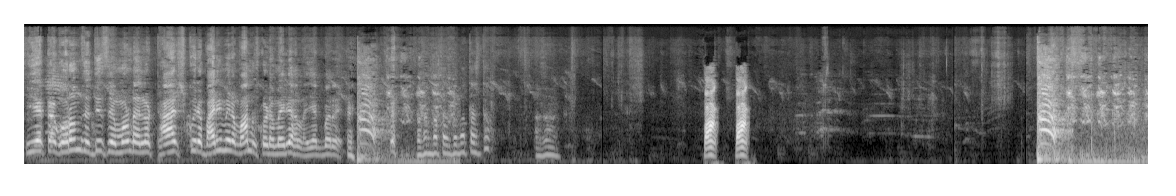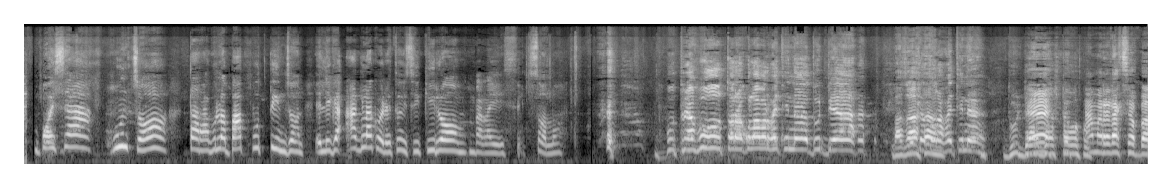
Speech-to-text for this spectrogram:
কি একটা গরম যে দিছে মনটা এলো ঠাস করে বাড়ি মেরে মানুষ করে মারি হালাই একবারে। বাতাস দাও বাতাস দাও. পয়সা শুনছ? তারা বলে বাপু তিনজন এলিগা আগলা করে থইছি কিরম? বালাই এসে চলো। পুত্রে ভূ তোরা গোলাবার ভাইছি না দুধ দেয়া বাজা। তোরা ভাইছি না। দুধ দেয় দশটা আমারে ডাকছে আব্বা।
